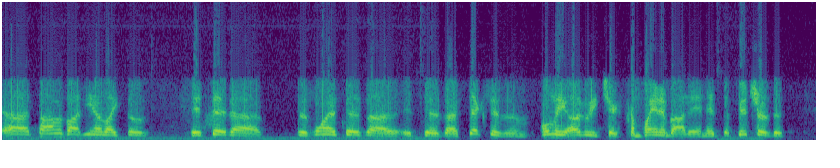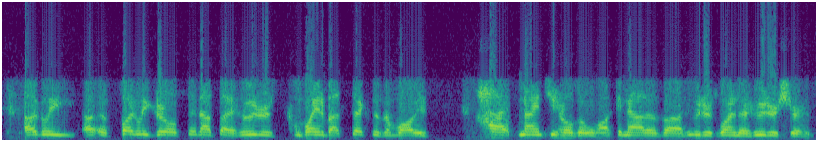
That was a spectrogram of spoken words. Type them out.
uh, Tom, about, you know, like those, it said, uh, there's one that says, uh, it says, uh, sexism, only ugly chicks complain about it, and it's a picture of this ugly, uh, fugly girl sitting outside Hooters complaining about sexism while these hot 19-year-olds are walking out of, uh, Hooters wearing their Hooters shirts.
